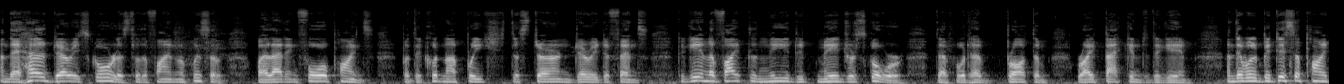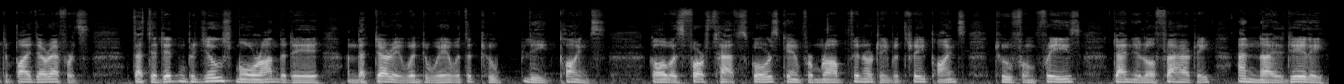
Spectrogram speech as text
and they held Derry scoreless to the final whistle while adding four points, but they could not breach the stern Derry defence to gain the vital needed major score that would have brought them right back into the game. And they will be disappointed by their efforts that they didn't produce more on the day and that Derry went away with the two league points. Galway's first half scores came from Rob Finnerty with three points, two from frees, Daniel O'Flaherty and Niall Daly,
